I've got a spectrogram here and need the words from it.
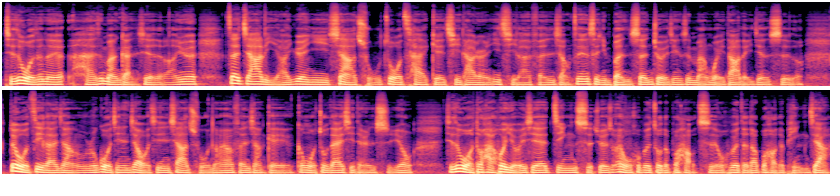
其实我真的还是蛮感谢的啦，因为在家里啊。愿意下厨做菜给其他人一起来分享这件事情本身就已经是蛮伟大的一件事了。对我自己来讲，如果今天叫我今天下厨，然后要分享给跟我住在一起的人使用，其实我都还会有一些矜持，就是说，哎，我会不会做的不好吃？我会不会得到不好的评价？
